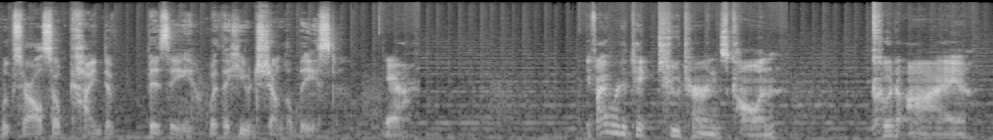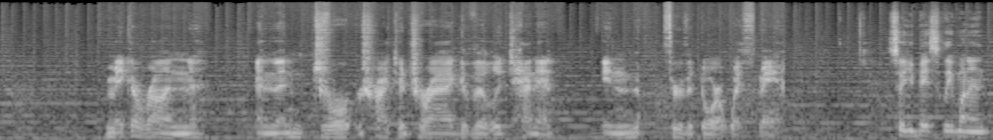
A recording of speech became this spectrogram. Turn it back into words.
Mooks are also kind of busy with a huge jungle beast. Yeah. If I were to take two turns, Colin, could I make a run and then dr- try to drag the lieutenant in through the door with me? So you basically want to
